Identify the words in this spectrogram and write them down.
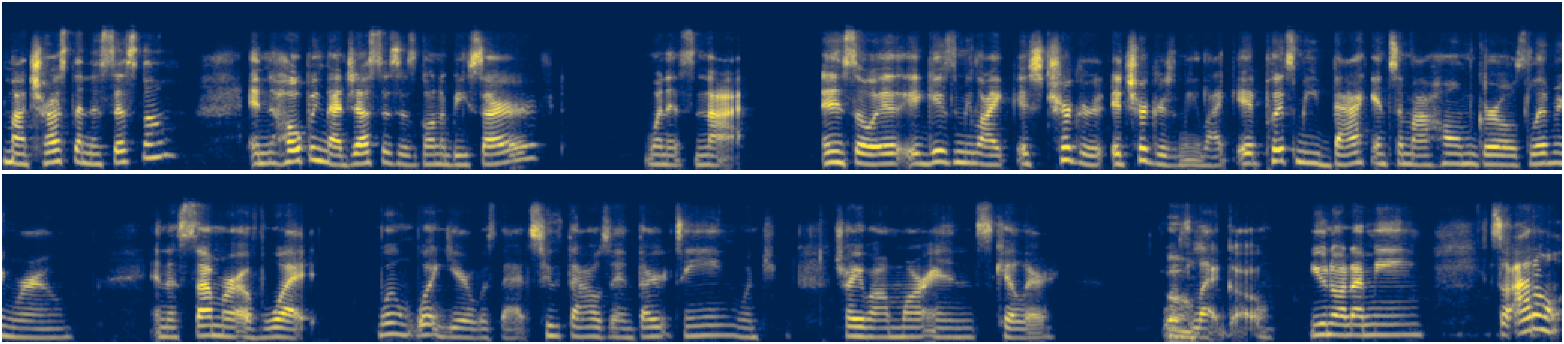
my trust in the system and hoping that justice is going to be served when it's not and so it, it gives me like it's triggered it triggers me like it puts me back into my homegirl's living room in the summer of what when what year was that? 2013 when Trayvon Martin's killer was oh. let go. You know what I mean? So I don't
